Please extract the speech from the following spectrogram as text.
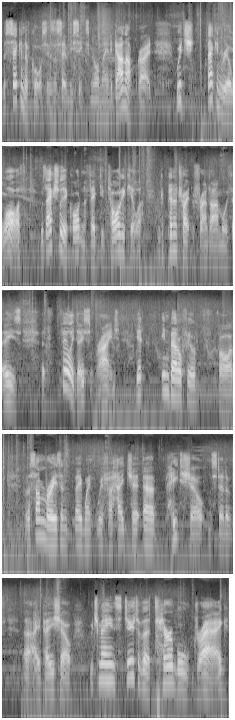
The second, of course, is a 76mm gun upgrade, which, back in real life, was actually a quite an effective tiger killer and could penetrate the front armour with ease at fairly decent range, yet in Battlefield 5, for some reason they went with a uh, heat shell instead of uh, AP shell, which means due to the terrible drag,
